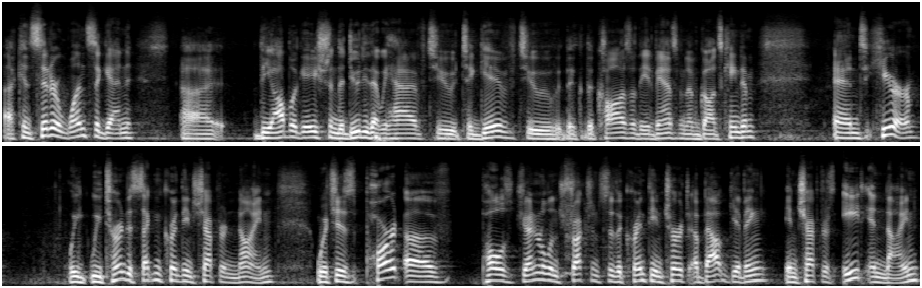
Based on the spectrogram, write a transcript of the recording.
uh, consider once again uh, the obligation, the duty that we have to, to give to the, the cause of the advancement of God's kingdom. And here we, we turn to 2 Corinthians chapter 9, which is part of Paul's general instructions to the Corinthian church about giving in chapters 8 and 9.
